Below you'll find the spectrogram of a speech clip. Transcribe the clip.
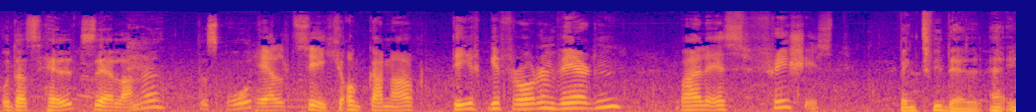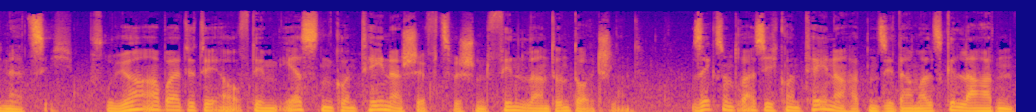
Und das hält sehr lange, das Brot? Hält sich und kann auch tiefgefroren werden, weil es frisch ist. Bengt Widell erinnert sich. Früher arbeitete er auf dem ersten Containerschiff zwischen Finnland und Deutschland. 36 Container hatten sie damals geladen.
